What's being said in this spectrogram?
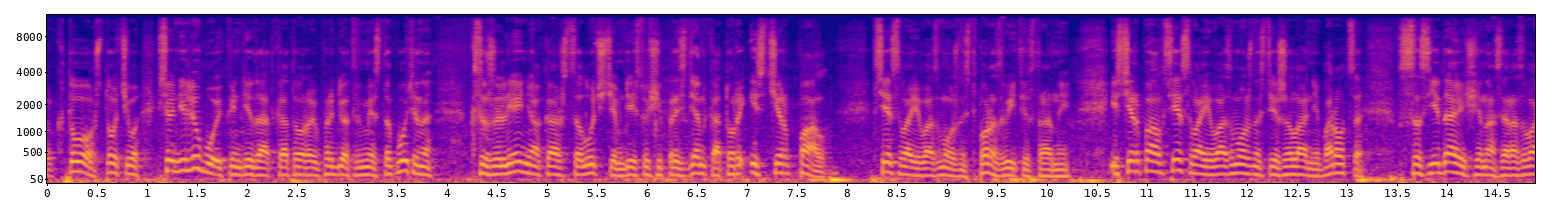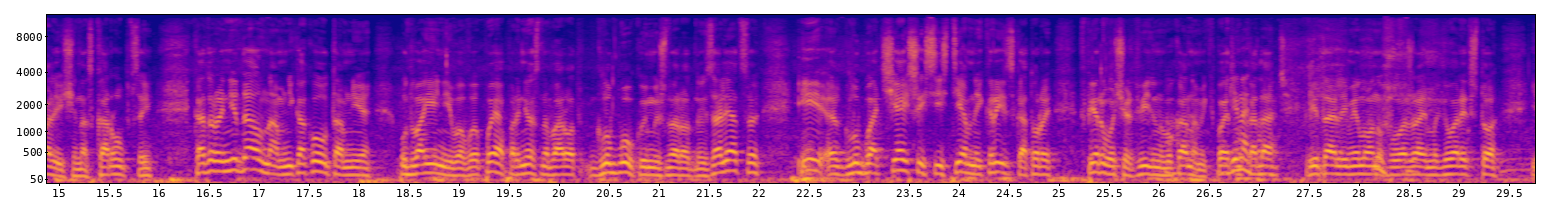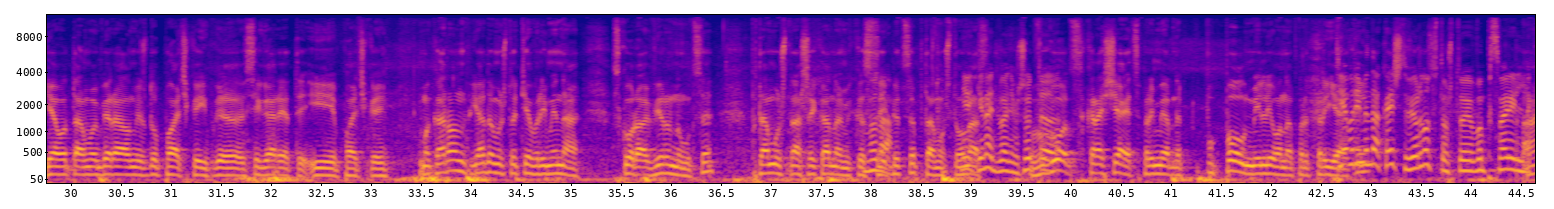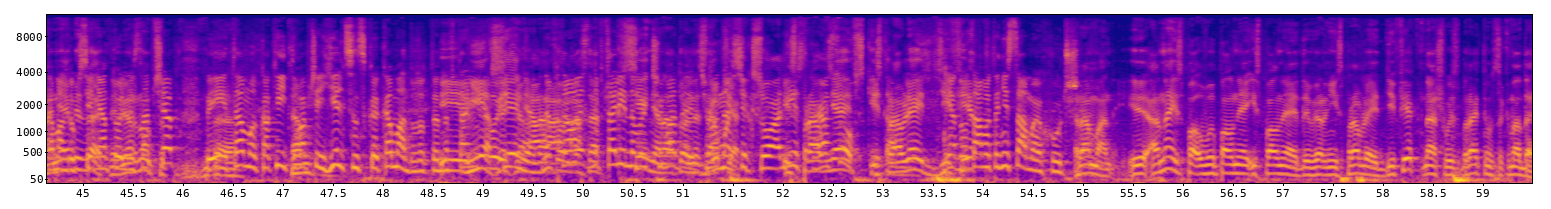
кто, что, чего, сегодня любой кандидат, который придет вместо Путина, к сожалению, окажется лучше, чем действующий президент, который исчерпал все свои возможности по развитию страны, исчерпал все свои возможности и желания бороться со съедающей нас и разваливающей нас коррупцией, который не дал нам никакого там не удвоения ВВП, а принес, наоборот, глубокую международную изоляцию и э, глубочайший системный кризис, который в первую очередь виден в экономике. Поэтому, Геннадий когда. Виталий Милонов, уважаемый, говорит, что я вот там выбирал между пачкой э, сигареты и пачкой макаронов, я думаю, что те времена скоро вернутся, потому что наша экономика Ну да. сыпется, потому что у Нет, нас в это- год сокращается примерно полмиллиона предприятий. Те времена, конечно, вернутся, потому что вы посмотрели на команду Ксении Анатольевны вернутся. Собчак, и Да. там какие-то Там- вообще ельцинская команда, вот это И нафталиновые- чемоданы- Гомосексуалист исправляет, Красовский там. исправляет Нет, ну дефект там это не самое худшее. Роман, и она испол- выполняет, исполняет, да, вернее, исправляет дефект нашего избирательного законодательства.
